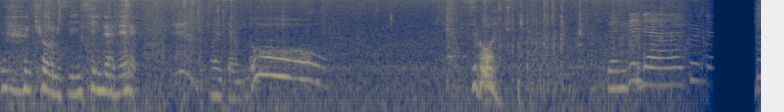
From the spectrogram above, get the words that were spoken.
興味津々だね。まるちゃんおー。すごい。じゃんじゃじゃーんくるちゃん。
